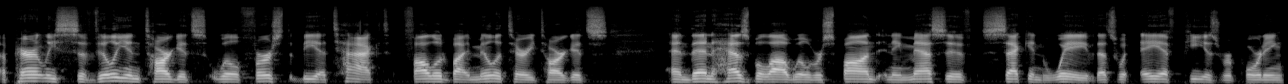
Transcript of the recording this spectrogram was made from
Apparently, civilian targets will first be attacked, followed by military targets, and then Hezbollah will respond in a massive second wave. That's what AFP is reporting.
